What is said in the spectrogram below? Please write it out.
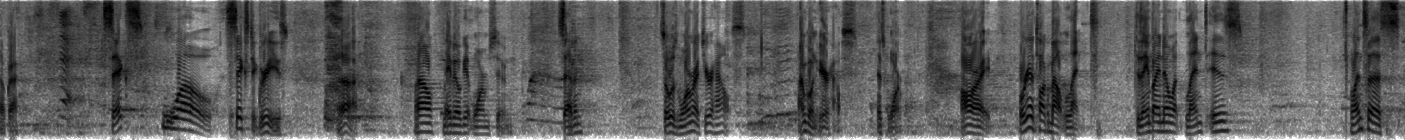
Okay. six. Six? Whoa. Six degrees. Ugh. Well, maybe it'll get warm soon. Wow. Seven? So it was warmer at your house. I'm going to your house. It's warm. All right. We're going to talk about Lent. Does anybody know what Lent is? Lent says,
